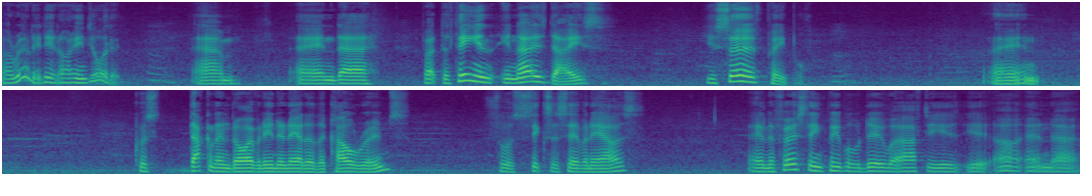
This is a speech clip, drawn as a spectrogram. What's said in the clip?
I really did. I enjoyed it. Um, and uh, but the thing in in those days, you serve people, and because ducking and diving in and out of the coal rooms for six or seven hours. And the first thing people would do after you, you oh, and uh,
